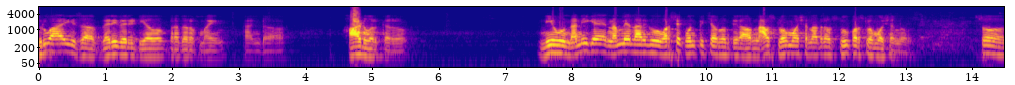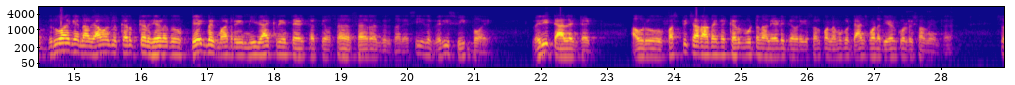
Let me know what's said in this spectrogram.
Dhruva is a very, very dear brother of mine and uh, hard worker. ನೀವು ನನಗೆ ನಮ್ಮೆಲ್ಲರಿಗೂ ವರ್ಷಕ್ಕೆ ಒಂದು ಪಿಕ್ಚರ್ ಅಂತೀರ? ಅವ್ರು ನಾವು ಸ್ಲೋ ಮೋಷನ್ ಆದರೆ ಅವ್ರು ಸೂಪರ್ ಸ್ಲೋ ಮೋಷನ್ನು ಸೊ ಧ್ರುವಾಗೆ ನಾವು ಯಾವಾಗಲೂ ಕರೆದು ಕರೆದು ಹೇಳೋದು ಬೇಗ ಬೇಗ ಮಾಡ್ರಿ ನೀವು ಯಾಕ್ರಿ ಅಂತ ಹೇಳ್ತಾ ಇರ್ತೀವಿ ಸರ್ ಸರ್ ಅಂದಿರ್ತಾರೆ. See is a very sweet boy very talented ಅವರು ಫಸ್ಟ್ ಪಿಕ್ಚರ್ ಆದಾಗ ಕರೆದ್ಬಿಟ್ಟು ನಾನು ಹೇಳಿದ್ದೆ ಅವರಿಗೆ ಸ್ವಲ್ಪ ನಮಗೂ ಡ್ಯಾನ್ಸ್ ಮಾಡೋದು ಹೇಳ್ಕೊಡ್ರಿ ಸ್ವಾಮಿ ಅಂತ. So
